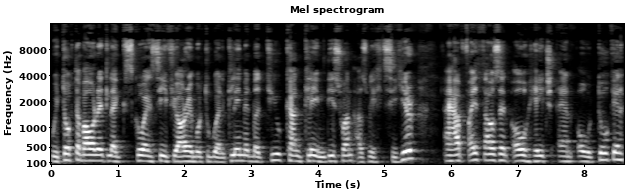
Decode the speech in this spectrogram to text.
we talked about it let's go and see if you are able to go and claim it but you can claim this one as we see here i have 5000 ohno token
